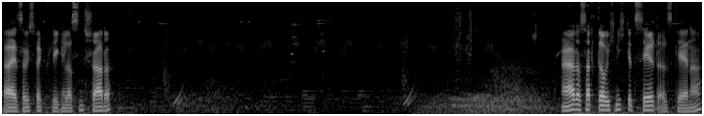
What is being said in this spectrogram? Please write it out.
Ah, jetzt habe ich es wegfliegen lassen. Schade. Ja, das hat, glaube ich, nicht gezählt als Scanner.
